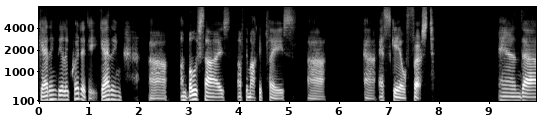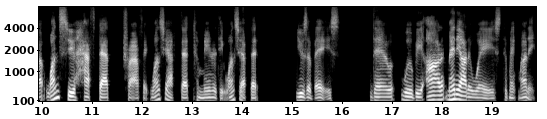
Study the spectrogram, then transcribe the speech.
getting the liquidity, getting uh, on both sides of the marketplace uh, uh, at scale first. And uh, once you have that traffic, once you have that community, once you have that user base, there will be other, many other ways to make money.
